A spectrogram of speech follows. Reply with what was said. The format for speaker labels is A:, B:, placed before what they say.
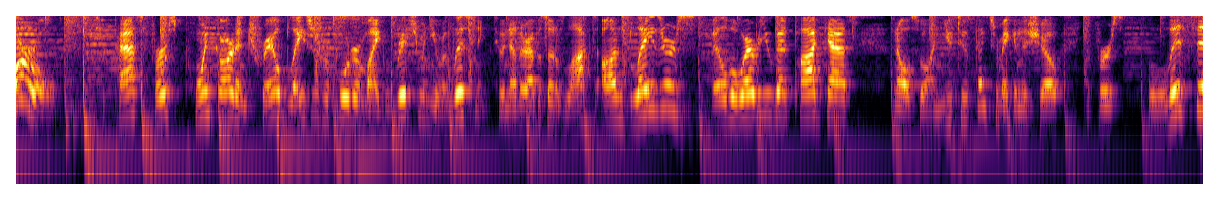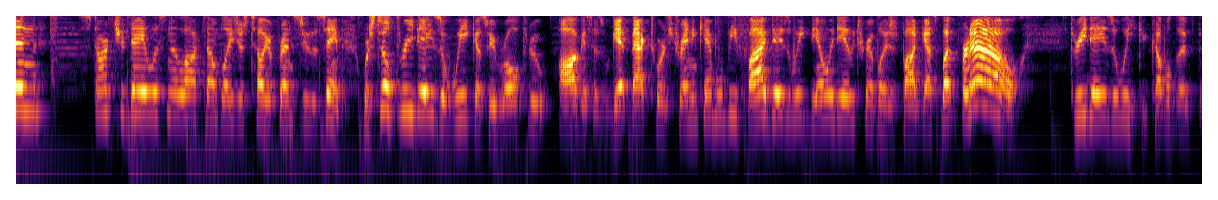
A: world. It's past first point guard and Trailblazers reporter Mike Richman. You are listening to another episode of Locked on Blazers, available wherever you get podcasts and also on YouTube. Thanks for making the show your first listen. Start your day listening to Locked On Blazers. Tell your friends to do the same. We're still three days a week as we roll through August. As we get back towards training camp, we'll be five days a week, the only daily Trailblazers podcast. But for now, three days a week, a couple of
